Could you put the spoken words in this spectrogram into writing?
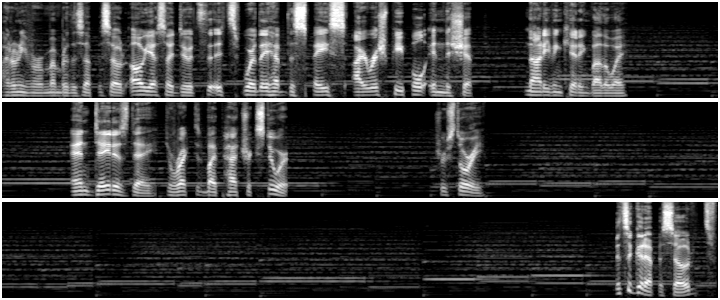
I don't even remember this episode. Oh yes, I do. It's it's where they have the space Irish people in the ship. Not even kidding, by the way. And Data's Day, directed by Patrick Stewart. True story. It's a good episode. It's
